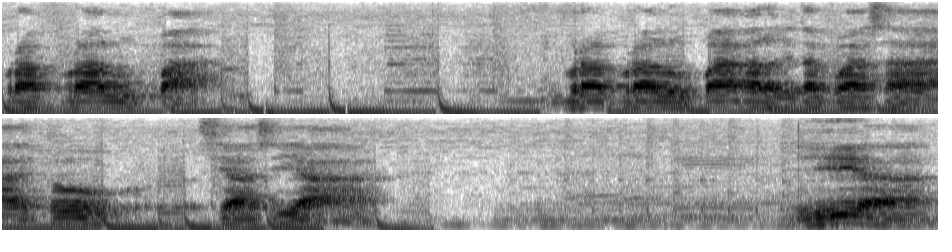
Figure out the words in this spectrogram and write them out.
pura-pura lupa. Pura-pura lupa kalau kita puasa itu sia-sia. Iya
